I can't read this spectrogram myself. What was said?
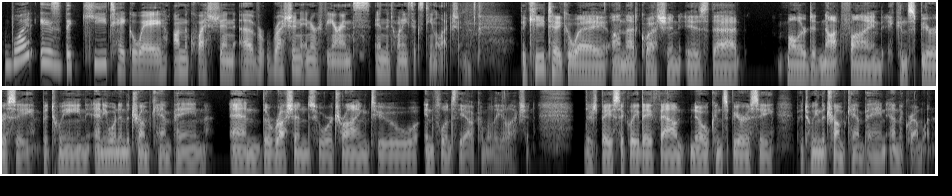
what is the key takeaway on the question of Russian interference in the 2016 election? The key takeaway on that question is that Mueller did not find a conspiracy between anyone in the Trump campaign and the Russians who were trying to influence the outcome of the election. There's basically, they found no conspiracy between the Trump campaign and the Kremlin.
